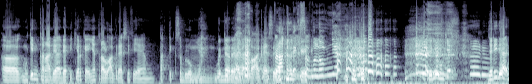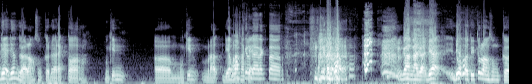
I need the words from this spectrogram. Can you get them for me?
eh, mungkin karena dia dia pikir kayaknya terlalu agresif ya yang taktik sebelumnya. Hmm, Mungkin bener ya. Agak terlalu agresif. Praktik Oke. sebelumnya. jadi mungkin jadi dia dia dia nggak langsung ke direktor mungkin em, mungkin mera- dia merasa Wakil kayak director. enggak enggak enggak dia dia waktu itu langsung ke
